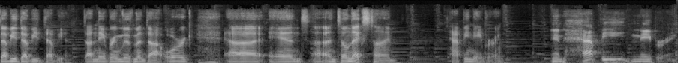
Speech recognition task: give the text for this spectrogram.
www.neighboringmovement.org. Uh, and uh, until next time, happy neighboring. And happy neighboring.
